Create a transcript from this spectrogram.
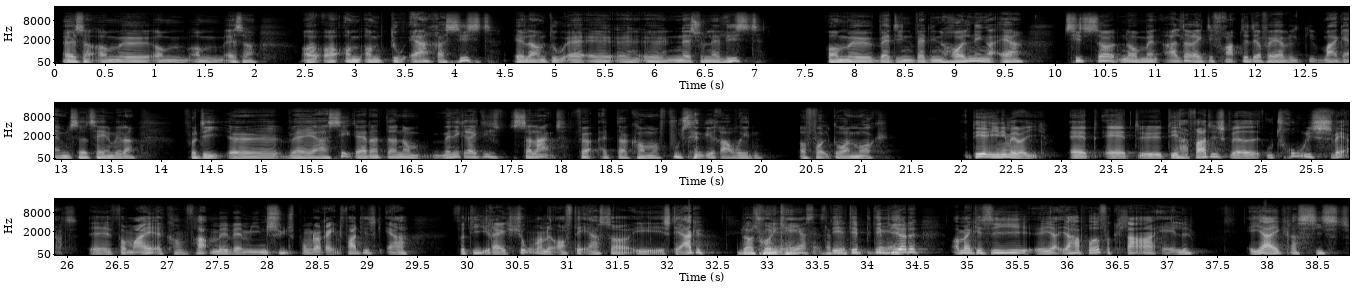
altså om, øh, om, om, altså, og, og, om, om du er racist, eller om du er øh, øh, øh, nationalist, om øh, hvad, din, hvad dine holdninger er, tit så når man aldrig rigtig frem. Det er derfor, jeg vil meget gerne vil sidde og tale med dig. Fordi øh, hvad jeg har set af dig, der når man ikke rigtig så langt, før at der kommer fuldstændig rav i den, og folk går amok. Det er jeg enig med dig i, at, at øh, det har faktisk været utrolig svært øh, for mig at komme frem med, hvad mine synspunkter rent faktisk er, fordi reaktionerne ofte er så øh, stærke. Det bliver også hurtigt kaos. Altså, Det, det, det bliver det, og man kan sige, øh, jeg, jeg har prøvet at forklare alle, at jeg er ikke racist,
